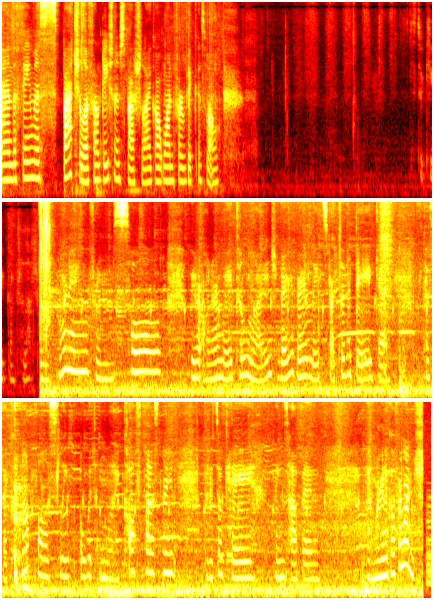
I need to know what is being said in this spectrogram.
And the famous spatula, foundation spatula. I got one for Vic as well. to keep them Good morning from Seoul. We are on our way to lunch. Very, very late start to the day again because I could not fall asleep with my cough last night. But it's okay. Things happen. And we're gonna go for lunch.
